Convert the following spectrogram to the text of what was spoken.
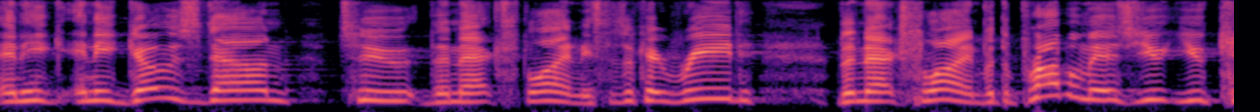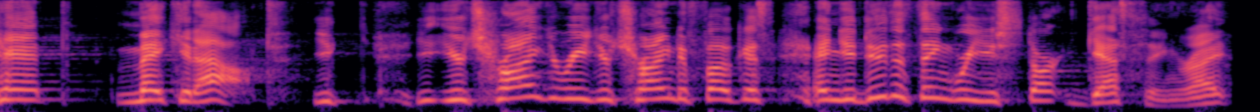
And he, and he goes down to the next line. He says, okay, read the next line. But the problem is you, you can't make it out. You, you're trying to read, you're trying to focus, and you do the thing where you start guessing, right?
